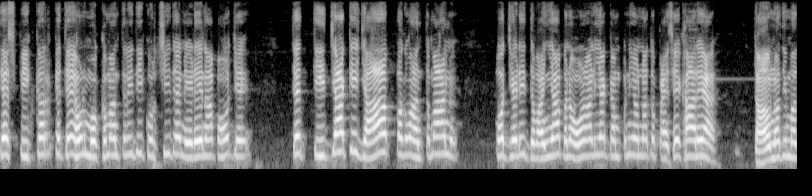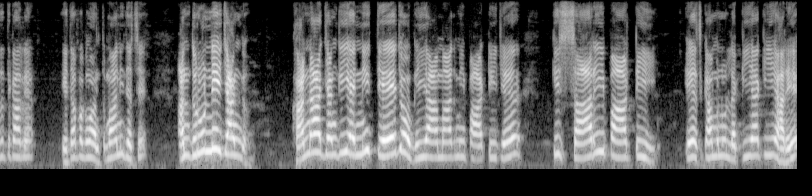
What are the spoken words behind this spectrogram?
ਤੇ ਸਪੀਕਰ ਕਿਤੇ ਹੁਣ ਮੁੱਖ ਮੰਤਰੀ ਦੀ ਕੁਰਸੀ ਦੇ ਨੇੜੇ ਨਾ ਪਹੁੰਚ ਜੇ ਤੇ ਤੀਜਾ ਕਿ ਜਾਂ ਭਗਵੰਤ ਮਾਨ ਉਹ ਜਿਹੜੀ ਦਵਾਈਆਂ ਬਣਾਉਣ ਵਾਲੀਆਂ ਕੰਪਨੀਆਂ ਉਹਨਾਂ ਤੋਂ ਪੈਸੇ ਖਾ ਰਿਹਾ ਤਾਂ ਉਹਨਾਂ ਦੀ ਮਦਦ ਕਰ ਰਿਹਾ ਇਹ ਤਾਂ ਭਗਵੰਤ ਮਾਨ ਹੀ ਦੱਸੇ। ਅੰਦਰੂਨੀ ਜੰਗ ਖਾਨਾ ਜੰਗੀ ਇੰਨੀ ਤੇਜ਼ ਹੋ ਗਈ ਆਮ ਆਦਮੀ ਪਾਰਟੀ 'ਚ ਕਿ ਸਾਰੀ ਪਾਰਟੀ ਇਸ ਕੰਮ ਨੂੰ ਲੱਗੀ ਆ ਕਿ ਇਹ ਹਰੇ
